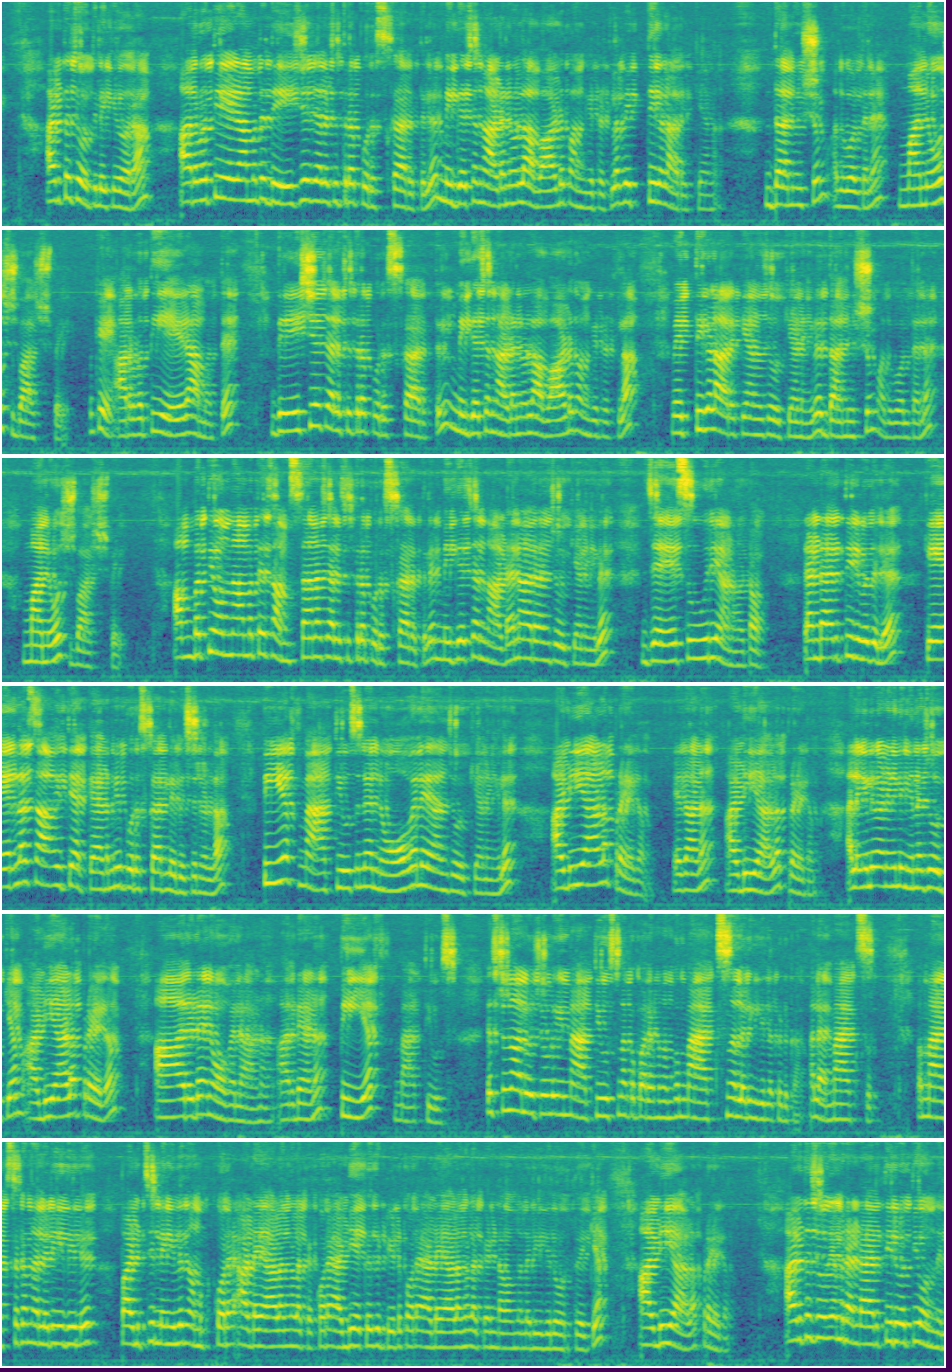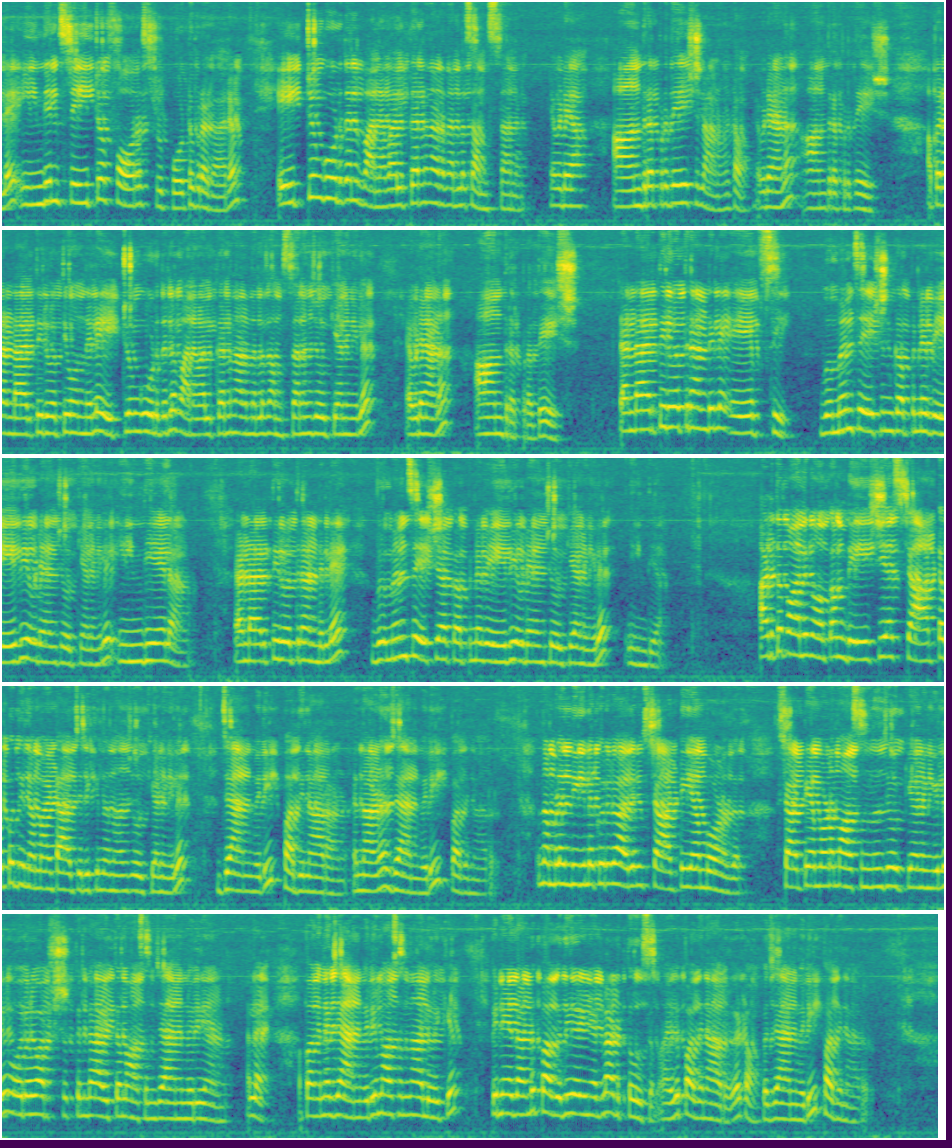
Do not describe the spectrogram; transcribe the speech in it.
അടുത്ത ചോദ്യത്തിലേക്ക് വരാം അറുപത്തി ഏഴാമത്തെ ദേശീയ ചലച്ചിത്ര പുരസ്കാരത്തിൽ മികച്ച നടനുള്ള അവാർഡ് പങ്കിട്ടിട്ടുള്ള വ്യക്തികൾ ആരൊക്കെയാണ്? ധനുഷും അതുപോലെ തന്നെ മനോജ് ബാജ്പേയി. ഓക്കെ അറുപത്തി ഏഴാമത്തെ ദേശീയ ചലച്ചിത്ര പുരസ്കാരത്തിൽ മികച്ച നടനുള്ള അവാർഡ് പങ്കിട്ടിട്ടുള്ള വ്യക്തികൾ ആരൊക്കെയാണെന്ന് ചോദിക്കുകയാണെങ്കിൽ ധനുഷും അതുപോലെ തന്നെ മനോജ് ബാജ്പേയി. അമ്പത്തി ഒന്നാമത്തെ സംസ്ഥാന ചലച്ചിത്ര പുരസ്കാരത്തിൽ മികച്ച നടൻ ആരാന്ന് ചോദിക്കുകയാണെങ്കിൽ ജയസൂര്യാണ് കേട്ടോ. രണ്ടായിരത്തി ഇരുപതിൽ കേരള സാഹിത്യ അക്കാദമി പുരസ്കാരം ലഭിച്ചിട്ടുള്ള പി എഫ് മാത്യൂസിന്റെ നോവൽ ഏതാണെന്ന് ചോദിക്കുകയാണെങ്കിൽ അടിയാള പ്രേതം. ഏതാണ്? അടിയാള പ്രേതം. അല്ലെങ്കിൽ വേണമെങ്കിൽ ഇങ്ങനെ ചോദിക്കാം അടിയാള പ്രേതം ആരുടെ നോവലാണ് ആരുടെയാണ്? പി എഫ് മാത്യൂസ് ജസ്റ്റ് ഒന്ന് ആലോചിച്ചോളൂ ഈ മാത്യൂസ് എന്നൊക്കെ പറയുമ്പോൾ നമുക്ക് മാത്സ് എന്നുള്ള രീതിയിലൊക്കെ എടുക്കാം. അല്ലെ? മാത്സ് അപ്പം മാത്സ് ഒക്കെ നല്ല രീതിയിൽ പഠിച്ചില്ലെങ്കിൽ നമുക്ക് കുറെ അടയാളങ്ങളൊക്കെ കുറെ അടിയൊക്കെ കിട്ടിയിട്ട് കുറെ അടയാളങ്ങളൊക്കെ ഉണ്ടാവും എന്നുള്ള രീതിയിൽ ഓർത്ത് വയ്ക്കാം. അടിയാള പ്രേതം. അടുത്ത ചോദ്യം രണ്ടായിരത്തി ഇരുപത്തി ഒന്നിലെ Indian state of forest report പ്രകാരം ഏറ്റവും കൂടുതൽ വനവൽക്കരണം നടന്നിട്ടുള്ള സംസ്ഥാനം എവിടെയാ? ആന്ധ്രാപ്രദേശിലാണ് കേട്ടോ. എവിടെയാണ്? ആന്ധ്രാപ്രദേശ്. അപ്പൊ രണ്ടായിരത്തി ഇരുപത്തി ഒന്നിലെ ഏറ്റവും കൂടുതൽ വനവൽക്കരണം നടന്നിട്ടുള്ള സംസ്ഥാനം ചോദിക്കുകയാണെങ്കിൽ എവിടെയാണ്? ആന്ധ്രാപ്രദേശ്. രണ്ടായിരത്തി ഇരുപത്തിരണ്ടിലെ A F C women's Asian കപ്പിന്റെ വേദി എവിടെയാണെന്ന് ചോദിക്കുകയാണെങ്കിൽ ഇന്ത്യയിലാണ്. രണ്ടായിരത്തി ഇരുപത്തിരണ്ടിലെ വിമൻസ് ഏഷ്യ കപ്പിന്റെ വേദി എവിടെയാണെന്ന് ചോദിക്കുകയാണെങ്കിൽ ഇന്ത്യ. അടുത്ത പോയിന്റ് നോക്കാം. ദേശീയ സ്റ്റാർട്ടപ്പ് ദിനമായിട്ട് ആചരിക്കുന്നതെന്ന് ചോദിക്കുകയാണെങ്കിൽ ജാനുവരി പതിനാറാണ്. എന്നാണ് ജാനുവരി പതിനാറ്. നമ്മൾ എന്തെങ്കിലുമൊക്കെ ഒരു കാര്യം സ്റ്റാർട്ട് ചെയ്യാൻ പോണത്. സ്റ്റാർട്ട് ചെയ്യാൻ പോണ മാസം എന്ന് ചോദിക്കുകയാണെങ്കിൽ ഓരോ വർഷത്തിന്റെ ആദ്യത്തെ മാസം ജാനുവരിയാണ് അല്ലെ? അപ്പൊ അങ്ങനെ ജാനുവരി മാസം എന്ന് ആലോചിക്കാം. പിന്നെ ഏതാണ്ട് പകുതി കഴിഞ്ഞിട്ടുള്ള അടുത്ത ദിവസം അതായത് പതിനാറ് കേട്ടോ. അപ്പൊ ജാനുവരി പതിനാറ്.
